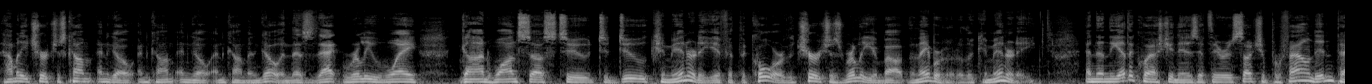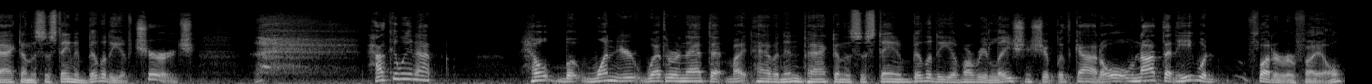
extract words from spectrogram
How many churches come and go and come and go and come and go? And is that really the way God wants us to, to do community if at the core the church is really about the neighborhood or the community? And then the other question is if there is such a profound impact on the sustainability of church, how can we not help but wonder whether or not that might have an impact on the sustainability of our relationship with God. Oh, not that He would flutter or fail,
